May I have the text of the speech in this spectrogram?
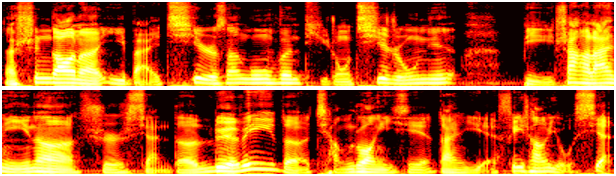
那身高呢一百七十三公分，体重七十公斤。比沙赫拉尼呢是显得略微的强壮一些，但也非常有限。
